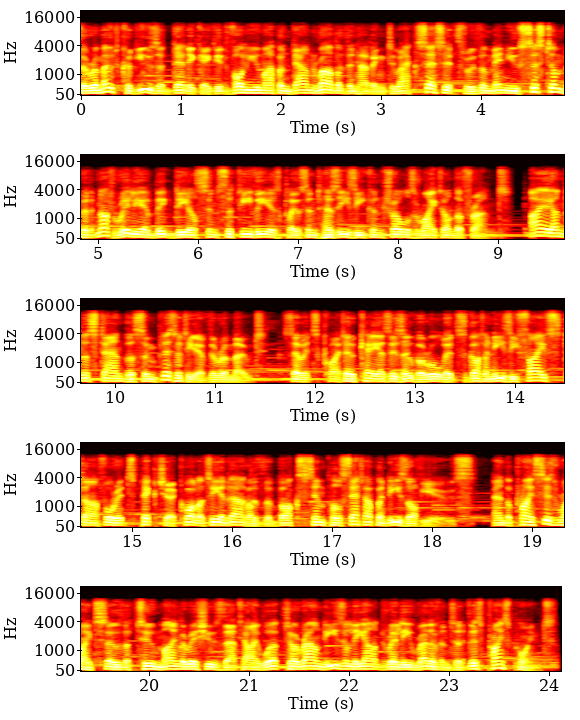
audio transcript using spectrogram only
The remote could use a dedicated volume up and down rather than having to access it through the menu system but not really a big deal since the TV is close and has easy controls right on the front. I understand the simplicity of the remote, so it's quite okay as is overall it's got an easy 5 star for its picture quality and out of the box simple setup and ease of use. And the price is right so the two minor issues that I worked around easily aren't really relevant at this price point.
